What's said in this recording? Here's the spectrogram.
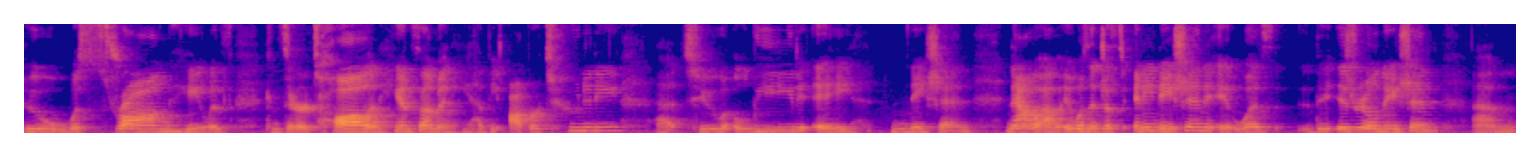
who was strong. He was considered tall and handsome, and he had the opportunity uh, to lead a nation. Now, uh, it wasn't just any nation, it was the Israel nation. Um,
